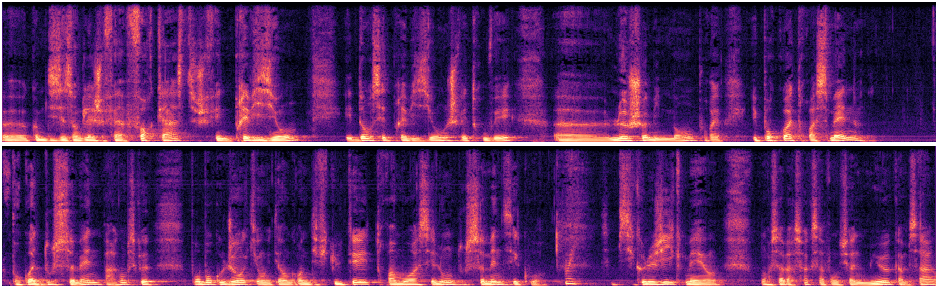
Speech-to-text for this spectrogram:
euh, comme disaient les Anglais, je fais un forecast, je fais une prévision, et dans cette prévision, je vais trouver euh, le cheminement. Pour... Et pourquoi trois semaines? Pourquoi 12 semaines, par exemple? Parce que pour beaucoup de gens qui ont été en grande difficulté, 3 mois c'est long, 12 semaines c'est court. Oui. C'est psychologique, mais on, s'aperçoit que ça fonctionne mieux comme ça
